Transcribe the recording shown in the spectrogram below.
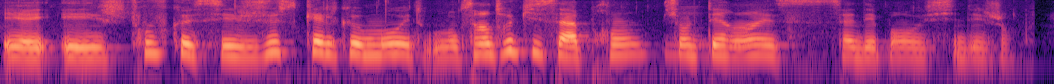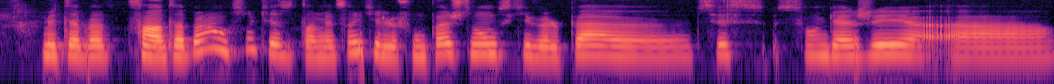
et, et je trouve que c'est juste quelques mots et tout. Donc c'est un truc qui s'apprend sur le terrain et ça dépend aussi des gens. Mais t'as pas, enfin, pas l'impression qu'il y a certains médecins qui le font pas justement parce qu'ils veulent pas, euh, s'engager à,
